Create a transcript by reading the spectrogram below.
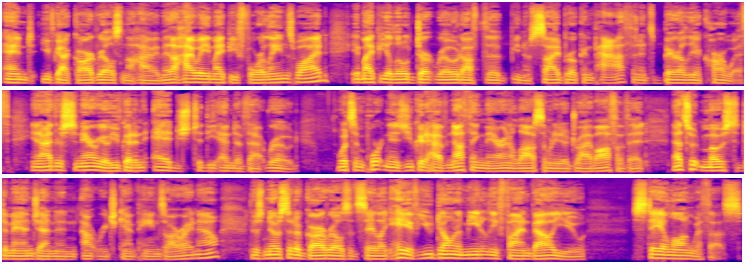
and you've got guardrails in the highway. the highway might be four lanes wide. It might be a little dirt road off the, you know, side broken path and it's barely a car width. In either scenario, you've got an edge to the end of that road. What's important is you could have nothing there and allow somebody to drive off of it. That's what most demand gen and outreach campaigns are right now. There's no set of guardrails that say, like, hey, if you don't immediately find value, stay along with us.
